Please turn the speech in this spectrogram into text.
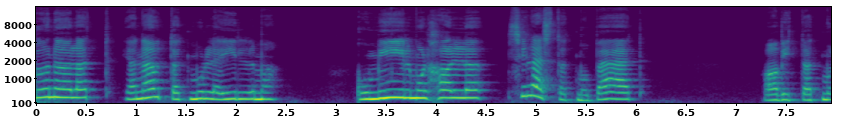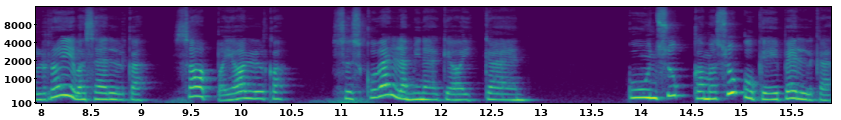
kõnõled ja näütad mulle ilma. kui miil mul hallõ, silestad mu pääd. avitad mul rõiva selga, saapa jalga sest kui välja minegi aik käen, kuun sukka ma sugugi ei pelgä.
